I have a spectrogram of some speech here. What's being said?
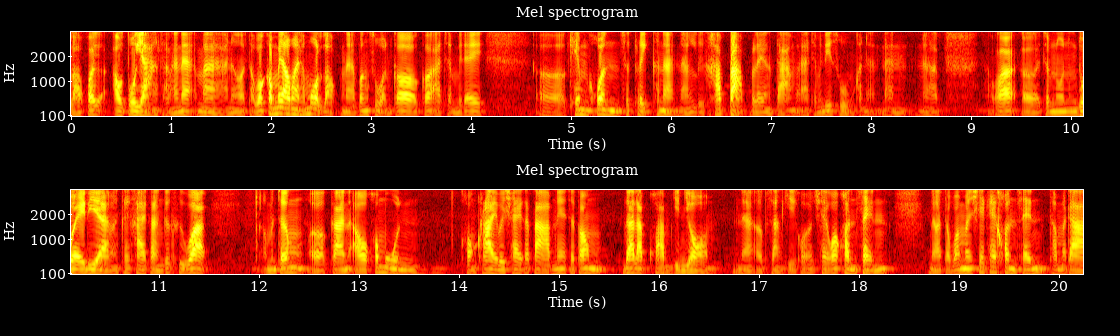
เราก็เอาตัวอย่างจากนั้นนะมาเนอะแต่ว่าก็ไม่เอามาทั้งหมดหรอกนะ บางส่วนก็ก็อาจจะไม่ได้เเข้มข้นสตริกขนาดนั้น หรือค่าปรับอะไรต่างๆมันอาจจะไม่ได้สูงขนาดนั้นนะครับว่าจำนวนหนึ่งโดยไอเดียมันคล้ายๆกันก็คือว่ามันต้องการเอาข้อมูล ของใครไปใช้ก็ตามเนี่ยจะต้องได้รับความยินยอมนะภาษาอังกฤษเขาใช้ว่า consent นะแต่ว่าไม่ใช่แค่ consent ธรรมดา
